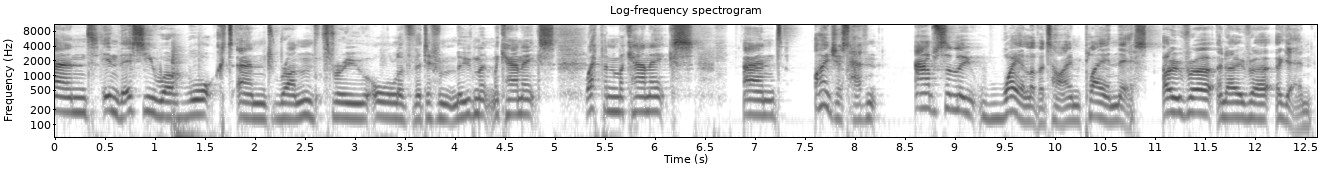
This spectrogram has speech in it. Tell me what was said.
And in this, you were walked and run through all of the different movement mechanics, weapon mechanics, and I just had an absolute whale of a time playing this over and over again.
